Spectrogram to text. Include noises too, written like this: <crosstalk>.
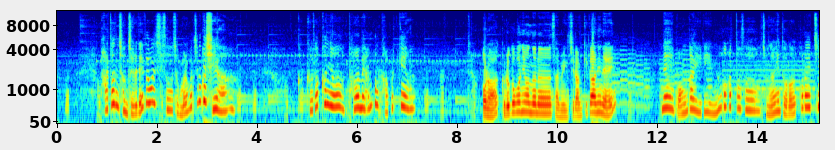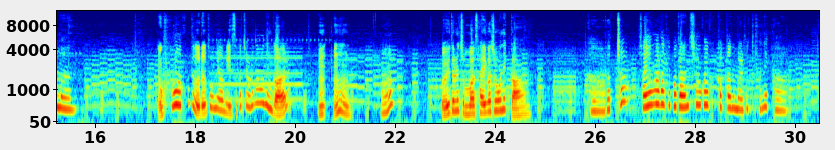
바다는 전체를 내다볼 수 있어 정말 멋진 곳이야. 그, 그렇군요. 다음에 한번 가볼게요. 어라, 그러고 보니 오늘은 삼행시 랑기가 아니네. 네, 뭔가 일이 있는 것 같아서 저녁에 돌아올 거라 했지만. 우후, 들어보면 미소가 절로 나오는걸? 응, 응. 어? 너희들은 정말 사이가 좋으니까. 그렇죠? 사형 말하기보단 친구에 가깝다는 말도 들으니까.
